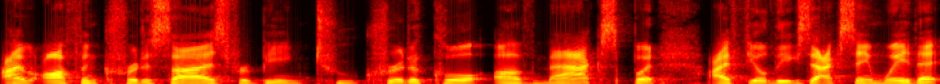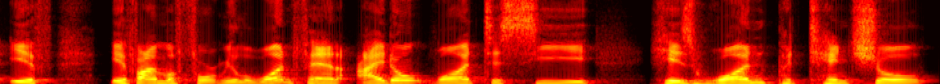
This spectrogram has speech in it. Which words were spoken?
I'm often criticized for being too critical of Max, but I feel the exact same way that if if I'm a Formula 1 fan, I don't want to see his one potential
